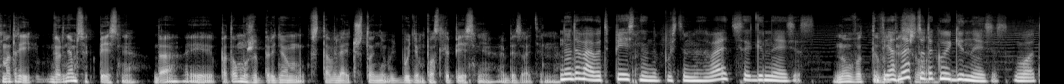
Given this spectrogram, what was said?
Смотри, вернемся к песне, да, и потом уже придем вставлять что-нибудь будем после песни обязательно. Ну давай, вот песня, допустим, называется «Генезис». Ну, вот ты я знаю, что такое генезис. Вот.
